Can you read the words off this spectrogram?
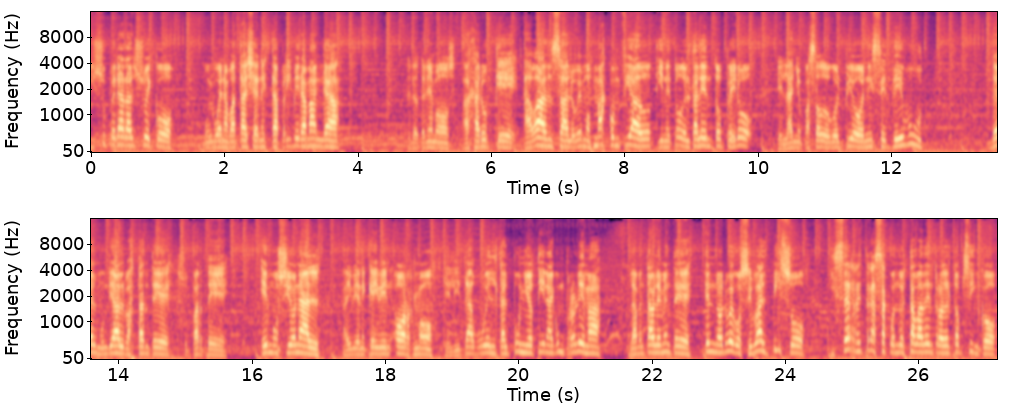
y superar al sueco. Muy buena batalla en esta primera manga. Lo tenemos a Harup que avanza, lo vemos más confiado, tiene todo el talento, pero el año pasado golpeó en ese debut del Mundial, bastante su parte emocional. Ahí viene Kevin Ormo, que le da vuelta al puño, tiene algún problema. Lamentablemente el noruego se va al piso y se retrasa cuando estaba dentro del top 5.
